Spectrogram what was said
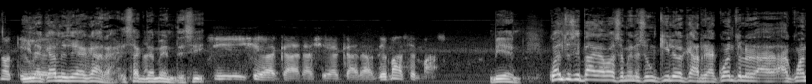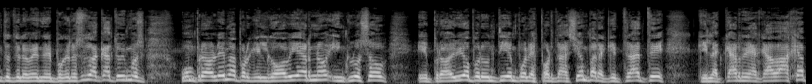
No Y la carne llega cara, exactamente, sí. Sí, llega cara, llega cara. De más en más. Bien. ¿Cuánto se paga más o menos un kilo de carne? ¿A cuánto, lo- a, a cuánto te lo venden? Porque nosotros acá tuvimos un problema porque el gobierno incluso eh, prohibió por un tiempo la exportación para que trate que la carne acá baja,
